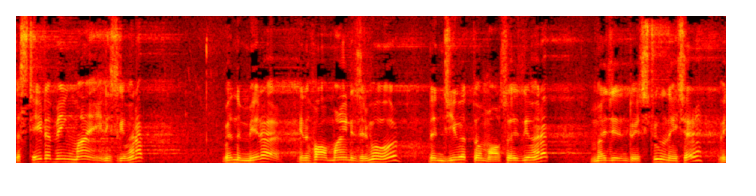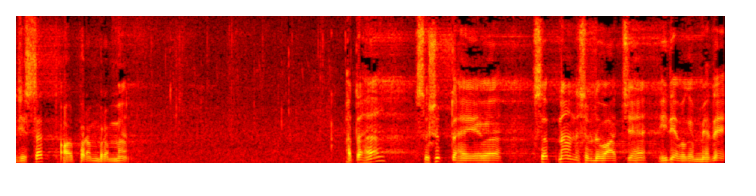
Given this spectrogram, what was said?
The state of being mind is given up. When the mirror in the form of mind is removed, then jivatvam also is given up merges into its true nature, which is Sat or Param Brahman. अतः सुषुप्त है एव स्वप्नांत शब्द वाच्य है इति अवगम्यते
